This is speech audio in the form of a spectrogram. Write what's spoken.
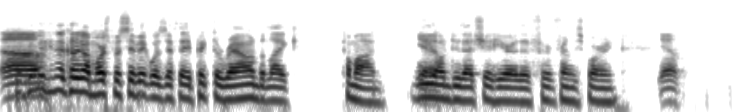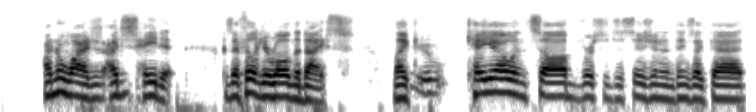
the only Um, thing that could have got more specific was if they picked a round, but like, come on. We Yeah. don't do that shit here, the friendly sparring. yeah. I don't know why. I just I just hate it because I feel like you're rolling the dice. Like You- KO and sub versus decision and things like that.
